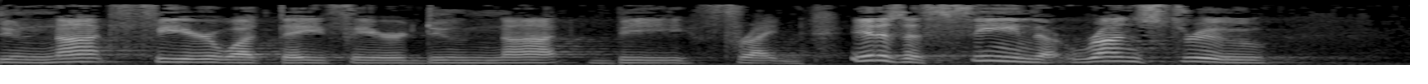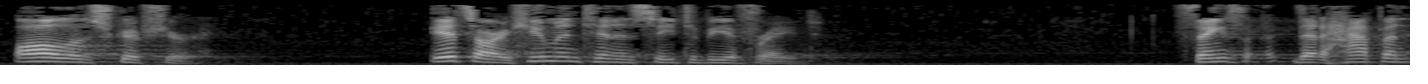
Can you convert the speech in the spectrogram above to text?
Do not fear what they fear. Do not be frightened. It is a theme that runs through all of scripture. It's our human tendency to be afraid. Things that happen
